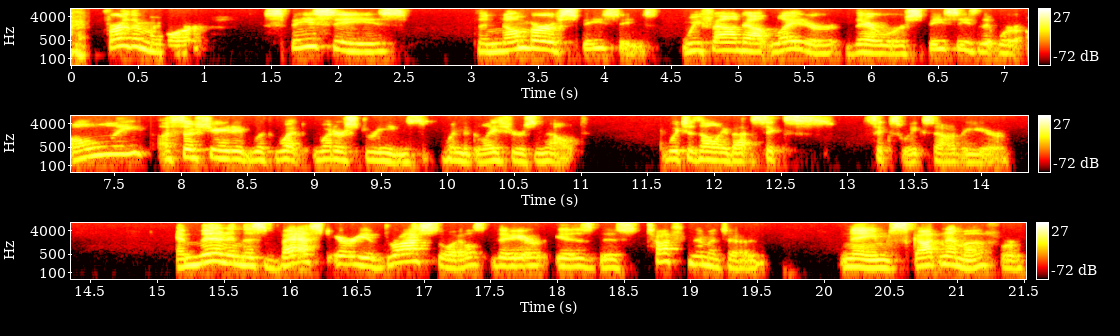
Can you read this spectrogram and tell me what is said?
Furthermore, species, the number of species, we found out later there were species that were only associated with wet, wetter streams when the glaciers melt, which is only about six, six weeks out of the year. And then in this vast area of dry soils, there is this tough nematode named Scottnema for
